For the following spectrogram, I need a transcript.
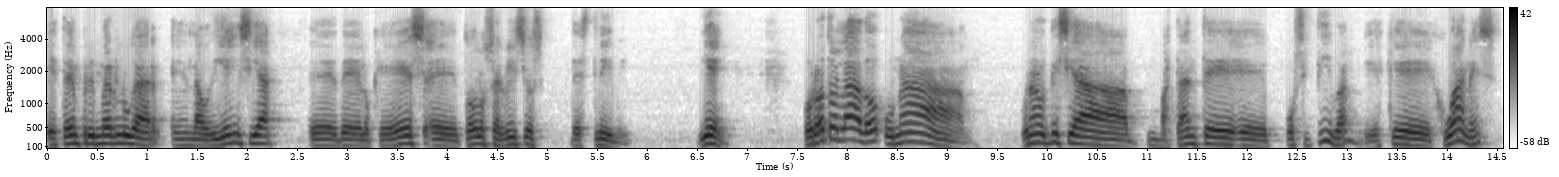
está en primer lugar en la audiencia eh, de lo que es eh, todos los servicios de streaming. Bien, por otro lado, una, una noticia bastante positiva, y es que Juanes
